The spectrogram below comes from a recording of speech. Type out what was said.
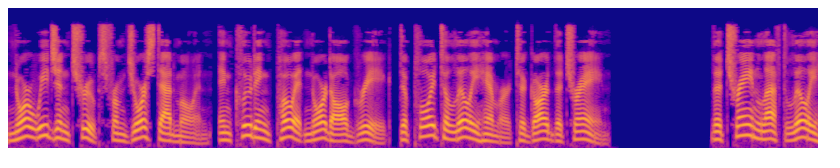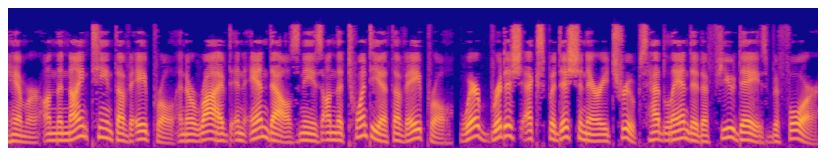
Norwegian troops from Jorstadmoen, including poet Nordahl Grieg, deployed to Lillehammer to guard the train. The train left Lillehammer on 19 April and arrived in Andalsnes on 20 April, where British expeditionary troops had landed a few days before.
